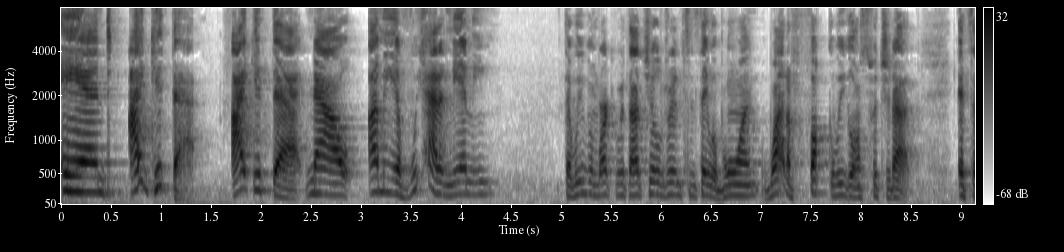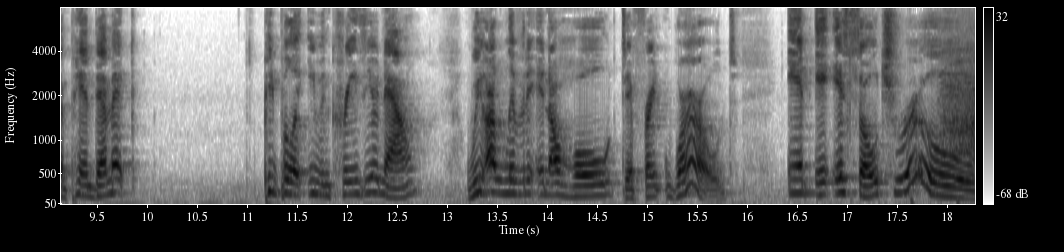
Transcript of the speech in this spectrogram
And I get that. I get that. Now, I mean, if we had a nanny that we've been working with our children since they were born, why the fuck are we going to switch it up? It's a pandemic. People are even crazier now. We are living in a whole different world. And it is so true.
